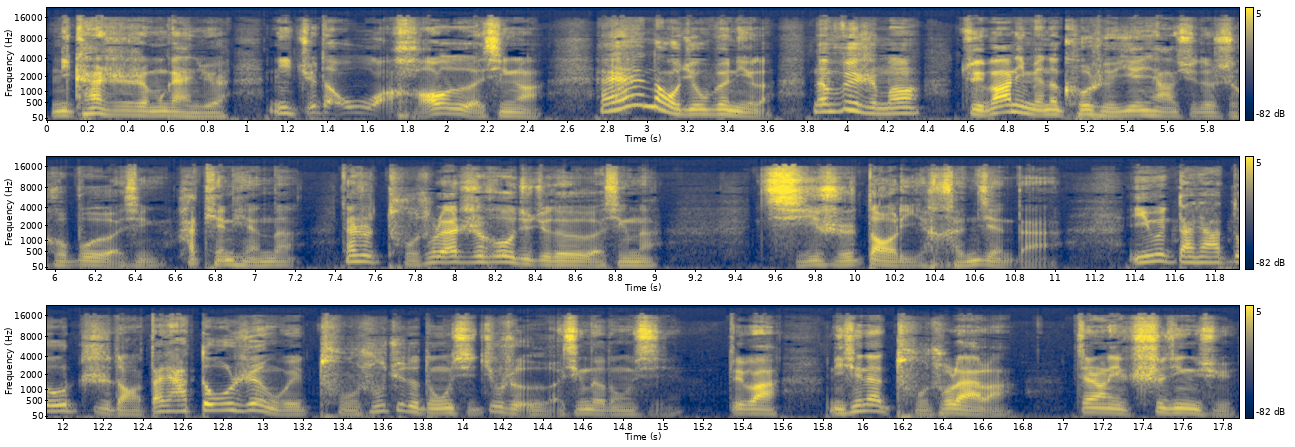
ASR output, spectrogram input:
你看是什么感觉？你觉得哇好恶心啊？哎，那我就问你了，那为什么嘴巴里面的口水咽下去的时候不恶心，还甜甜的，但是吐出来之后就觉得恶心呢？其实道理很简单，因为大家都知道，大家都认为吐出去的东西就是恶心的东西，对吧？你现在吐出来了，再让你吃进去。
